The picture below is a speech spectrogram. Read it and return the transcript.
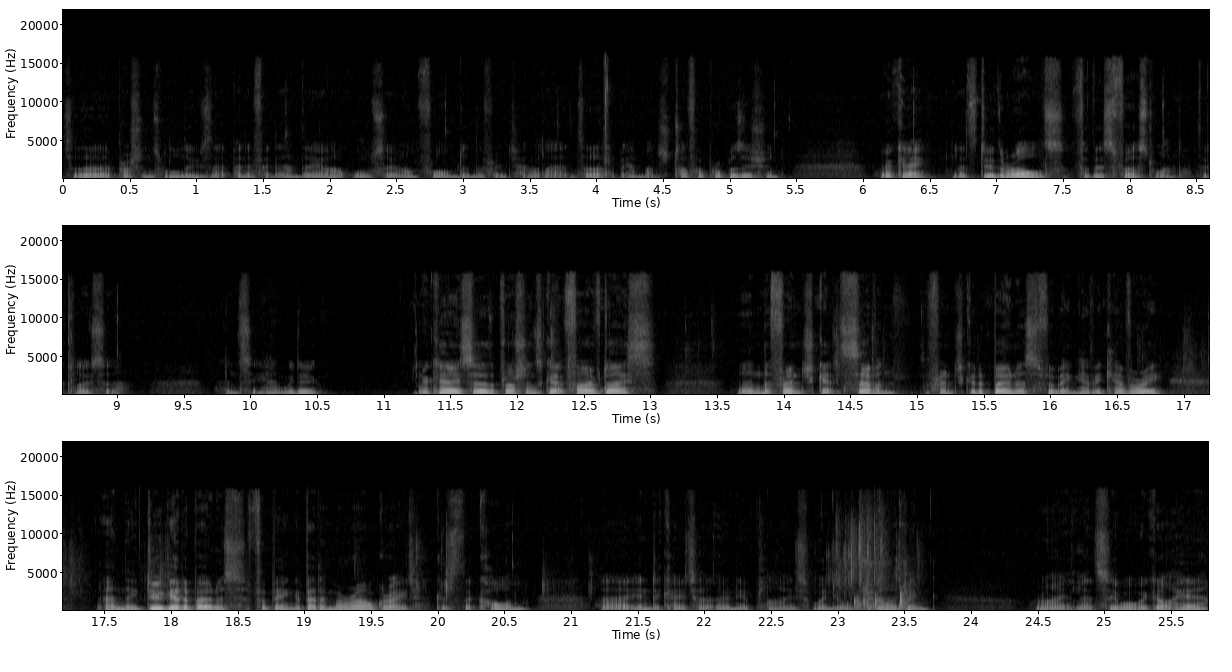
so the Prussians will lose that benefit, and they are also unformed, and the French have Elan, so that'll be a much tougher proposition. Okay, let's do the rolls for this first one, the closer, and see how we do. Okay, so the Prussians get five dice, and the French get seven. The French get a bonus for being heavy cavalry, and they do get a bonus for being a better morale grade because the column uh, indicator only applies when you're charging. Right, let's see what we got here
